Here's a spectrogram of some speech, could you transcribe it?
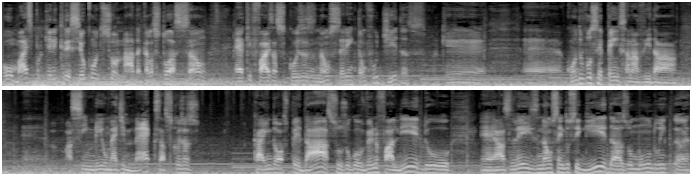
ou mais porque ele cresceu condicionado àquela situação, é que faz as coisas não serem tão fodidas. Porque é, quando você pensa na vida assim, meio Mad Max, as coisas caindo aos pedaços, o governo falido, é, as leis não sendo seguidas, o mundo em, é,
